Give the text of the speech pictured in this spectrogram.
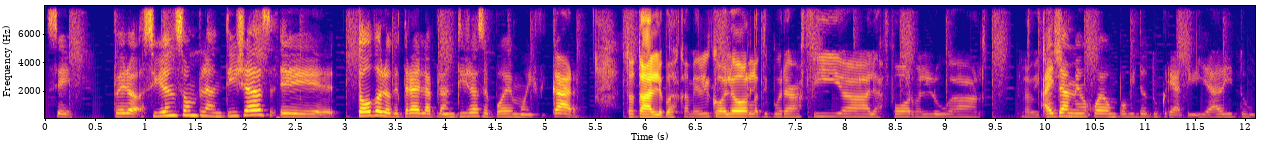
Sí, pero si bien son plantillas, eh, todo lo que trae la plantilla se puede modificar. Total, le puedes cambiar el color, la tipografía, la forma, el lugar, la Ahí también juega un poquito tu creatividad y tu...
